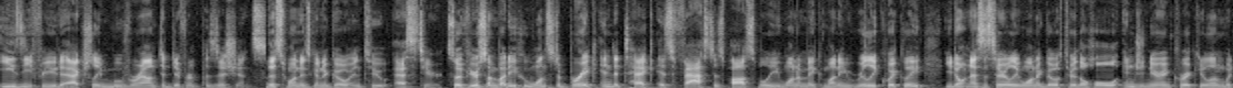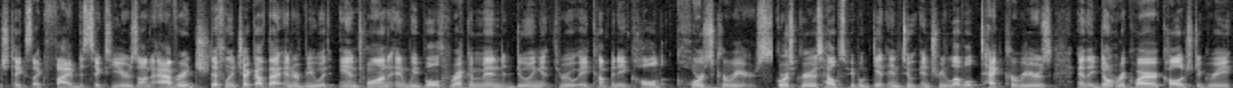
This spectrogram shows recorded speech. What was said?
easy for you to actually move around to different positions. This one is gonna go into S tier. So if you're somebody who wants to break into tech as fast as possible, you wanna make money really quickly, you don't necessarily wanna go through the whole engineering curriculum, which takes like five to six years on average, definitely check out that interview with Antoine, and we both recommend doing it through a company called Course Careers. Course Careers helps people get into entry-level tech careers, and they don't require a college degree,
